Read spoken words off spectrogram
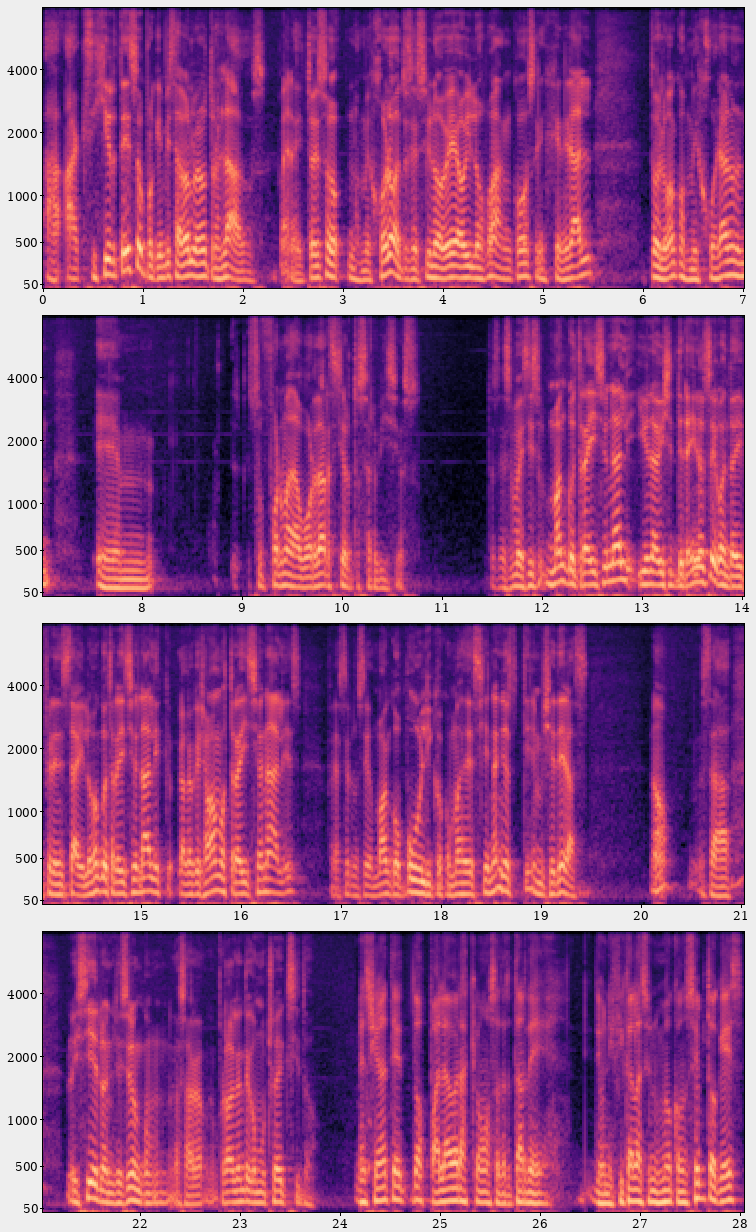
a, exigirte eso porque empieza a verlo en otros lados. Bueno, y todo eso nos mejoró, entonces si uno ve hoy los bancos, en general, todos los bancos mejoraron em, su forma de abordar ciertos servicios. Entonces, vos decís un banco tradicional y una billetera, y no sé cuánta diferencia hay. Los bancos tradicionales, a lo que llamamos tradicionales, para ser un banco público con más de 100 años, tienen billeteras. ¿No? O sea, lo hicieron, lo hicieron probablemente con mucho éxito. Mencionaste dos palabras que vamos a tratar de, unificarlas en un mismo concepto, que es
